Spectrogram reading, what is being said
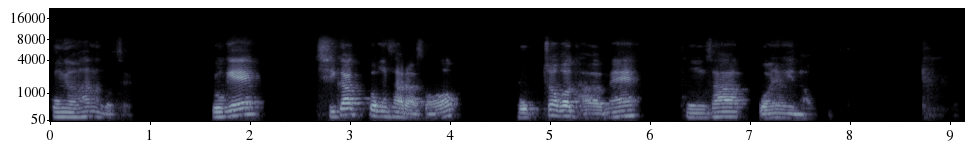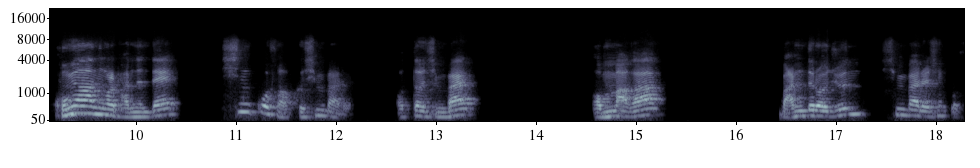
공연하는 것을. 요게 지각 동사라서 목적어 다음에 동사 원형이 나옵니다. 공연하는 걸 봤는데 신고서 그 신발을 어떤 신발? 엄마가 만들어준 신발을 신고서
